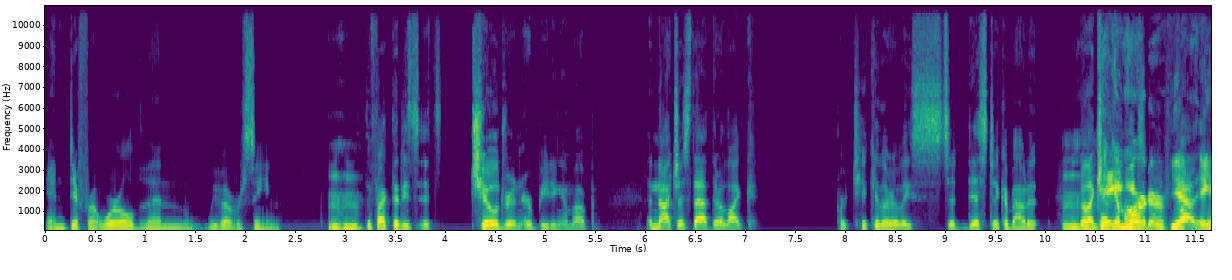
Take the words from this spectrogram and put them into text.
and different world than we've ever seen. The fact that he's it's children who are beating him up, and not just that, they're like particularly sadistic about it. They're like Kick him egging each- harder. yeah, Fuck, egging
